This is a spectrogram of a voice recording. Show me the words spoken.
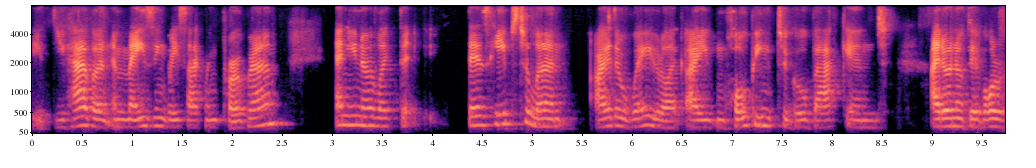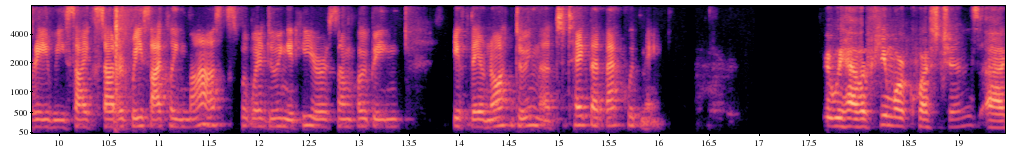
if you have an amazing recycling program, and you know, like the, there's heaps to learn either way. You're Like I'm hoping to go back and I don't know if they've already recycled, started recycling masks, but we're doing it here. So I'm hoping if they're not doing that, to take that back with me. We have a few more questions. Uh,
